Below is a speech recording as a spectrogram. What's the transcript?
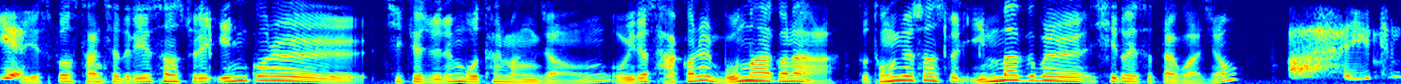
예. 이 스포츠 단체들이 선수들의 인권을 지켜주는 못할 망정 오히려 사건을 무마하거나 또 동료 선수들 입막음을 시도했었다고 하죠. 아, 이게 참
